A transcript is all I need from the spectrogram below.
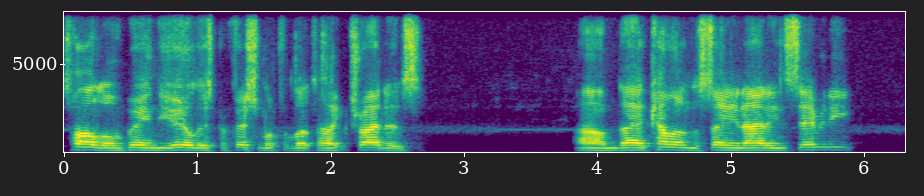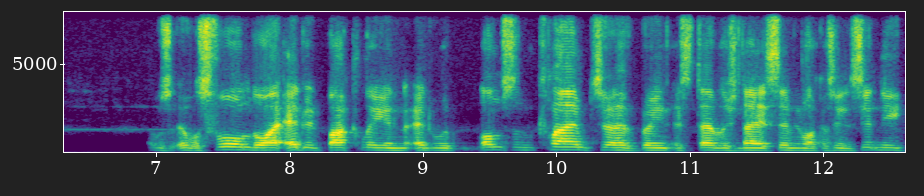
title of being the earliest professional philatelic traders. Um, they had come on the scene in 1870. It was, it was formed by Edward Buckley and Edward Blomsden, claimed to have been established in 1870, like I said, in Sydney.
